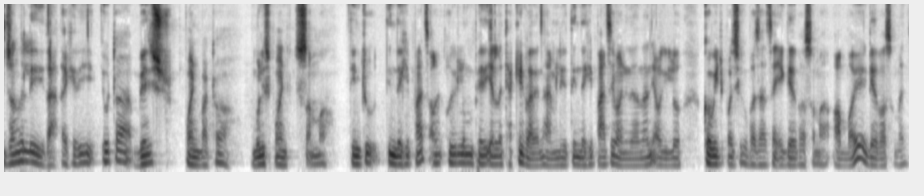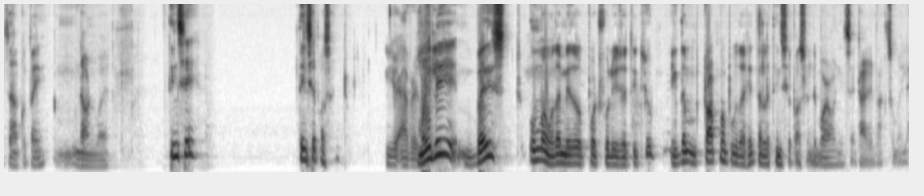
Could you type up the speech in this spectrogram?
जनरली राख्दाखेरि एउटा बेरिस्ट पोइन्टबाट बुलिस पोइन्टसम्म तिन टु तिनदेखि पाँच अघिल्लो फेरि यसलाई ठ्याक्कै गरेन। हामीले तिनदेखि पाँचै भनिरहँदा नि अघिल्लो कोभिड पछिको बजार चाहिँ एक डेढ वर्षमा अप भयो एक डेढ वर्षमा जहाँको चाहिँ डाउन भयो। तिन सय तिन सय पर्सेन्ट। यो एभरेज मैले बेरिस्ट उमा हुँदा मेरो पोर्टफोलियो जति थियो एकदम टपमा पुग्दाखेरि त्यसलाई तिन सय पर्सेन्टले बढाउने चाहिँ टार्गेट राख्छु मैले।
